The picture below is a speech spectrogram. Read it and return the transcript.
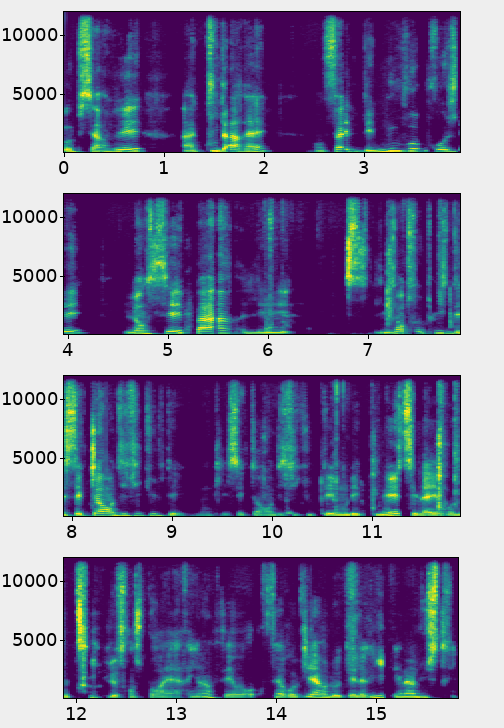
observé un coup d'arrêt en fait, des nouveaux projets lancés par les, les entreprises des secteurs en difficulté. Donc, les secteurs en difficulté, on les connaît, c'est l'aéronautique, le transport aérien, ferroviaire, l'hôtellerie et l'industrie.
